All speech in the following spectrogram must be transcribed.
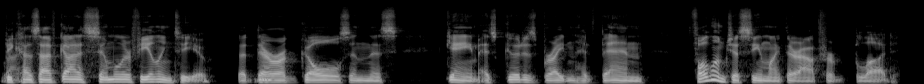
Right. Because I've got a similar feeling to you that there Mm. are goals in this game. As good as Brighton have been, Fulham just seem like they're out for blood.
